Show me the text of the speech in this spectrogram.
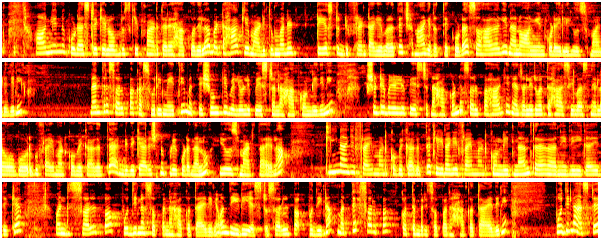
ಆನಿಯನ್ನು ಕೂಡ ಅಷ್ಟೇ ಕೆಲವೊಬ್ಬರು ಸ್ಕಿಪ್ ಮಾಡ್ತಾರೆ, ಹಾಕೋದಿಲ್ಲ. ಬಟ್ ಹಾಕಿ ಮಾಡಿ ತುಂಬಾ ಟೇಸ್ಟ್ ಡಿಫ್ರೆಂಟಾಗಿ ಬರುತ್ತೆ, ಚೆನ್ನಾಗಿರುತ್ತೆ ಕೂಡ. ಸೊ ಹಾಗಾಗಿ ನಾನು ಆನಿಯನ್ ಕೂಡ ಇಲ್ಲಿ ಯೂಸ್ ಮಾಡಿದ್ದೀನಿ. ನಂತರ ಸ್ವಲ್ಪ ಕಸೂರಿ ಮೇಥಿ ಮತ್ತು ಶುಂಠಿ ಬೆಳ್ಳುಳ್ಳಿ ಪೇಸ್ಟನ್ನು ಹಾಕ್ಕೊಂಡಿದ್ದೀನಿ ಶುಂಠಿ ಬೆಳ್ಳುಳ್ಳಿ ಪೇಸ್ಟನ್ನು ಹಾಕ್ಕೊಂಡು ಸ್ವಲ್ಪ ಹಾಗೆ ಅದರಲ್ಲಿರುವಂತಹ ಹಸಿ ವಾಸನೆಲ್ಲ ಹೋಗೋವರೆಗೂ ಫ್ರೈ ಮಾಡ್ಕೋಬೇಕಾಗುತ್ತೆ. ಆ್ಯಂಡ್ ಇದಕ್ಕೆ ಅರಿಶಿನ ಪುಡಿ ಕೂಡ ನಾನು ಯೂಸ್ ಮಾಡ್ತಾ ಇಲ್ಲ. ಕ್ಲೀನಾಗಿ ಫ್ರೈ ಮಾಡ್ಕೋಬೇಕಾಗುತ್ತೆ. ಕ್ಲೀನಾಗಿ ಫ್ರೈ ಮಾಡ್ಕೊಂಡಿದ್ದ ನಂತರ ನಾನಿಲ್ಲಿ ಈಗ ಇದಕ್ಕೆ ಒಂದು ಸ್ವಲ್ಪ ಪುದೀನ ಸೊಪ್ಪನ್ನು ಹಾಕೋತಾ ಇದ್ದೀನಿ. ಒಂದು ಇಡಿಯಷ್ಟು ಸ್ವಲ್ಪ ಪುದೀನ ಮತ್ತು ಸ್ವಲ್ಪ ಕೊತ್ತಂಬರಿ ಸೊಪ್ಪನ್ನು ಹಾಕೋತಾ ಇದ್ದೀನಿ. ಪುದೀನ ಅಷ್ಟೇ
